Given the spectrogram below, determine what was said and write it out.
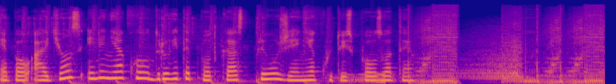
Apple iTunes или някои от другите подкаст приложения, които използвате. one, one, one.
